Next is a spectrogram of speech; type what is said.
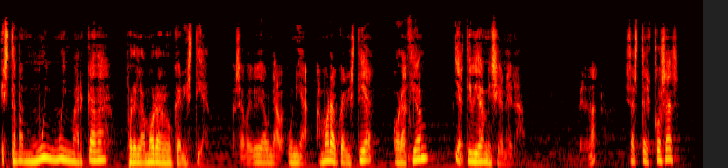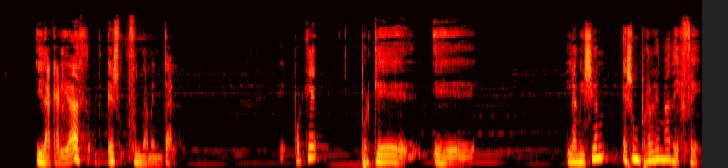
estaba muy, muy marcada por el amor a la Eucaristía. O sea, unía amor a la Eucaristía, oración y actividad misionera. Esas tres cosas y la caridad es fundamental. ¿Por qué? Porque eh, la misión es un problema de fe.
